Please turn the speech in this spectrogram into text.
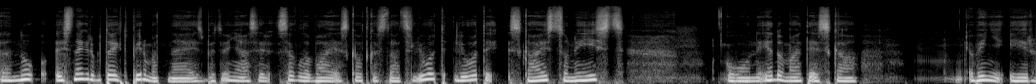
nu, es negribu teikt pirmatnējas, bet viņās ir saglabājies kaut kas tāds ļoti, ļoti skaists un īsts. Un iedomājieties, uh, viņi ir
